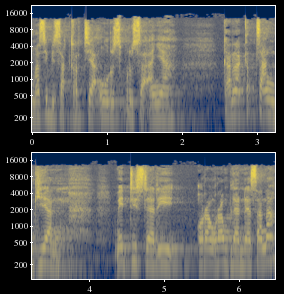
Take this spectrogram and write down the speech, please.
masih bisa kerja ngurus perusahaannya karena kecanggihan medis dari orang-orang Belanda sana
